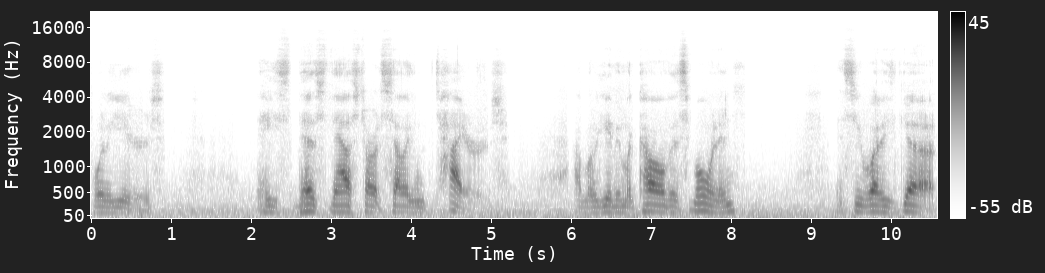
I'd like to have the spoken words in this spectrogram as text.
20 years. He does now start selling tires. I'm going to give him a call this morning and see what he's got.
